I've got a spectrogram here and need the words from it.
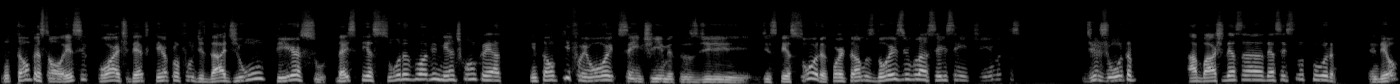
Então, pessoal, esse corte deve ter a profundidade de um terço da espessura do pavimento concreto. Então, o que foi 8 centímetros de, de espessura, cortamos 2,6 centímetros de junta abaixo dessa, dessa estrutura, entendeu?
